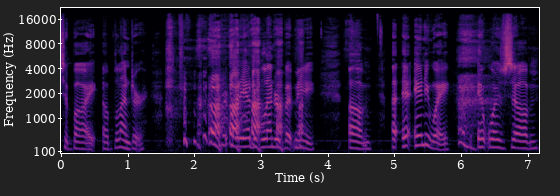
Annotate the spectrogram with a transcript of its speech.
to buy a blender. Everybody had a blender but me. Um, uh, anyway, it was. Um,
